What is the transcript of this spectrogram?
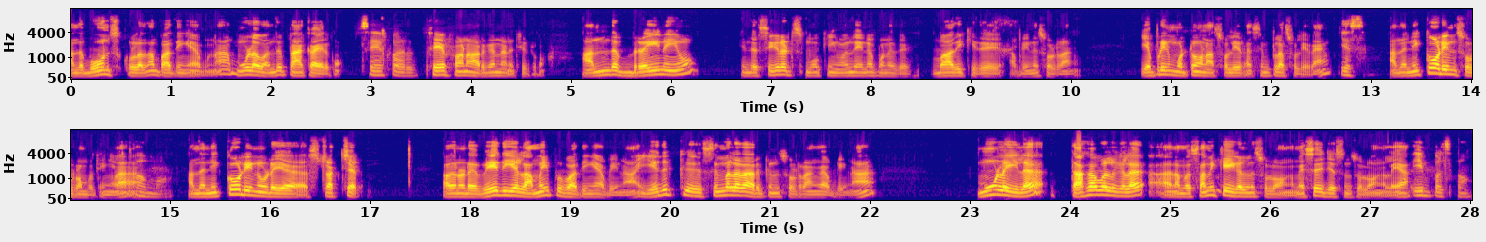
அந்த போன்ஸ்க்குள்ள தான் பார்த்தீங்க அப்படின்னா, மூளை வந்து பேக் ஆயிருக்கும். சேஃபா இருக்கு. சேஃபான ஆர்கன் நெனச்சுட்டு இருக்கோம். அந்த பிரெயினையும் இந்த சிகரெட் ஸ்மோக்கிங் வந்து என்ன பண்ணுது? பாதிக்குது அப்படின்னு சொல்றாங்க. எப்படின்னு மட்டும் நான் சொல்லிர்றேன். சிம்பிளா சொல்லிர்றேன். எஸ். அந்த நிக்கோடின் சொல்றோம் பார்த்தீங்களா? அந்த நிக்கோடினுடைய ஸ்ட்ரக்சர், அதனுடைய வேதியியல் அமைப்பு பார்த்தீங்க அப்படின்னா, எதுக்கு சிமிலரா இருக்குன்னு சொல்றாங்க அப்படின்னா, மூளையில தகவல்கள நம்ம சமிக்கைகள்னு சொல்லுவாங்க. மெசேஜஸ்ன்னு சொல்லுவாங்க இல்லையா? இம்பல்ஸ்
